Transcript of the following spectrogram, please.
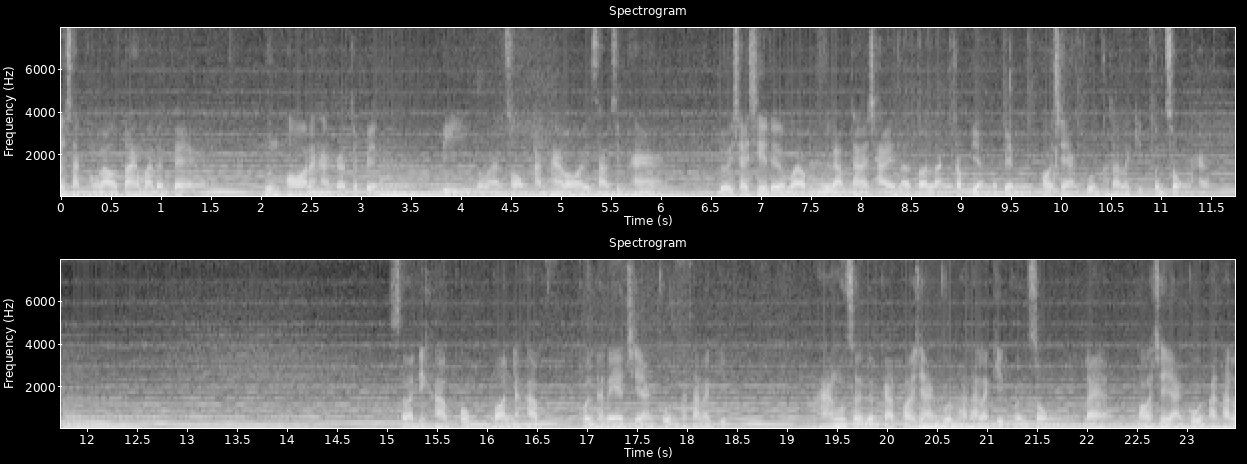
ริษัทของเราตั้งมาตั้งแต่รุ่นพ่อนะฮะก็จะเป็นปีประมาณ 2535 โดยใช้ชื่อเดิมว่าบุรีรัมย์ท่าชัย แล้วตอนหลังก็เปลี่ยนมาเป็นพอชยางกูลพัฒนกิจขนส่งนะครับ สวัสดีครับผมป้อนนะครับพลทเนศชยางกูลพัฒนกิจ ห้างหุ้นส่วนจำกัดพอชยางกูลพัฒนกิจขนส่ง และพอชยางกูลพัฒน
